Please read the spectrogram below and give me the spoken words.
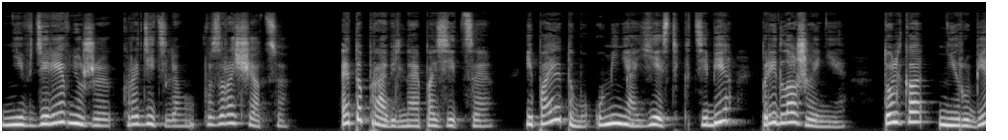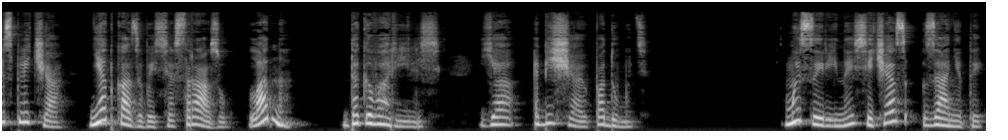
Не в деревню же к родителям возвращаться. Это правильная позиция. И поэтому у меня есть к тебе предложение. Только не руби с плеча, не отказывайся сразу, ладно? Договорились. Я обещаю подумать. Мы с Ириной сейчас заняты.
